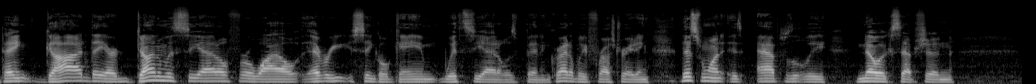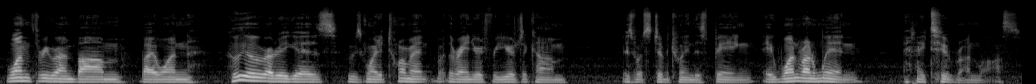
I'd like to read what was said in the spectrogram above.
thank God they are done with Seattle for a while. Every single game with Seattle has been incredibly frustrating. This one is absolutely no exception. One three run bomb by one Julio Rodriguez, who is going to torment the Rangers for years to come, is what stood between this being a one run win and a two run loss.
